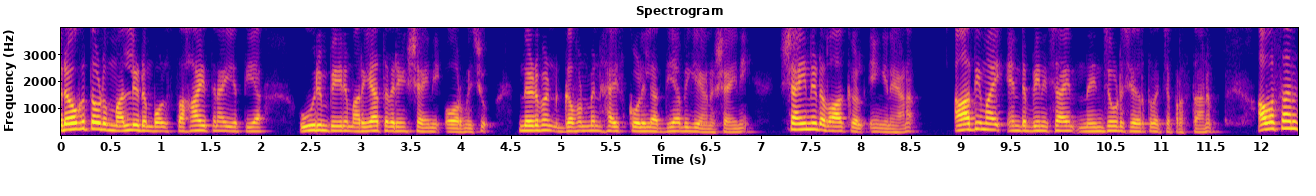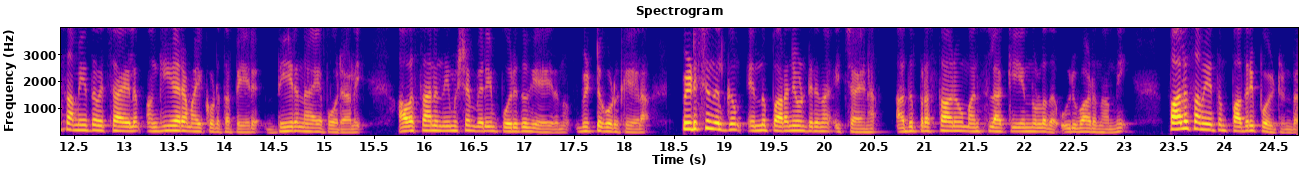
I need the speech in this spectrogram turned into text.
രോഗത്തോട് മല്ലിടുമ്പോൾ സഹായത്തിനായി എത്തിയ ഊരും പേരും അറിയാത്തവരെയും ഷൈനി ഓർമ്മിച്ചു. നെടുമൺ ഗവൺമെന്റ് ഹൈസ്കൂളിൽ അധ്യാപികയാണ് ഷൈനി. ഷൈനിയുടെ വാക്കുകൾ ഇങ്ങനെയാണ്. ആദ്യമായി എന്റെ ബിനിച്ചായൻ നെഞ്ചോട് ചേർത്ത് വെച്ച പ്രസ്ഥാനം. അവസാന സമയത്ത് വെച്ചായാലും അംഗീകാരമായി കൊടുത്ത പേര് ധീരനായ പോരാളി. അവസാന നിമിഷം വരെയും പൊരുതുകയായിരുന്നു. വിട്ടുകൊടുക്കുകയില്ല. പിടിച്ചു നിൽക്കും എന്ന് പറഞ്ഞുകൊണ്ടിരുന്ന ഇച്ചായന അത് പ്രസ്ഥാനവും മനസ്സിലാക്കി എന്നുള്ളത് ഒരുപാട് നന്ദി. പല സമയത്തും പതറിപ്പോയിട്ടുണ്ട്.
